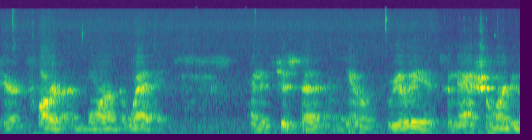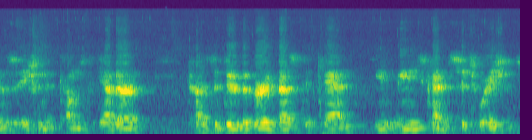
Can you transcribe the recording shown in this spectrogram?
here in Florida, and more on the way. And it's just a you know really it's a national organization that comes together tries to do the very best it can in, in these kind of situations.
